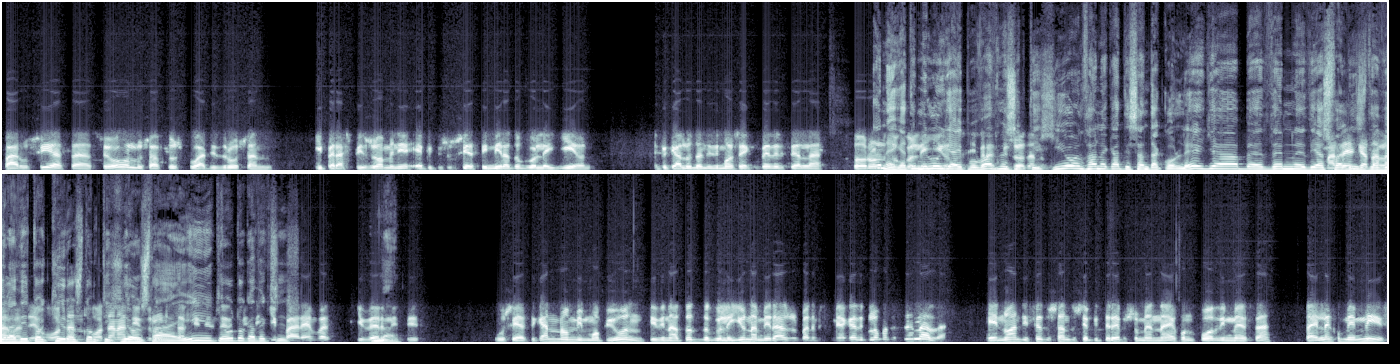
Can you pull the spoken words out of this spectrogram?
παρουσίασα σε όλους αυτούς που αντιδρούσαν υπερασπιζόμενοι επί της ουσίας τη μοίρα των κολεγίων επικαλούνταν τη δημόσια εκπαίδευση, αλλά το ρόλο ναι, των γιατί μιλούν για υποβάθμιση πτυχίων, θα είναι κάτι σαν τα κολέγια, δεν διασφαλίζεται δεν δηλαδή το κύρος των πτυχίων στα ΑΕΗ και ούτω καθεξής. Η παρέμβαση της κυβέρνησης ναι. ουσιαστικά νομιμοποιούν τη δυνατότητα των κολεγίων να μοιράζουν πανεπιστημιακά διπλώματα στην Ελλάδα. Ενώ αντιθέτως αν τους επιτρέψουμε να έχουν πόδι μέσα, θα ελέγχουμε εμείς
